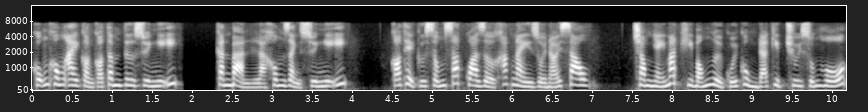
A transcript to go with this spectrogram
cũng không ai còn có tâm tư suy nghĩ. Căn bản là không rảnh suy nghĩ. Có thể cứ sống sót qua giờ khắc này rồi nói sau. Trong nháy mắt khi bóng người cuối cùng đã kịp chui xuống hố,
